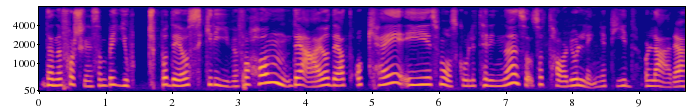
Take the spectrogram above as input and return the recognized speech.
denne forskningen som ble gjort på det å skrive for hånd, det er jo det at ok, i småskoletrinnet så, så tar det jo lengre tid å lære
